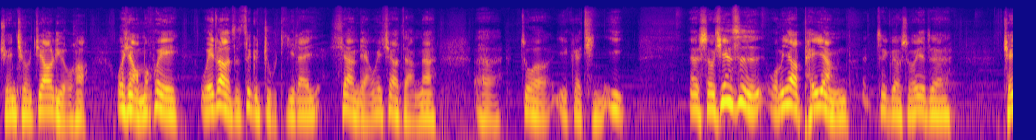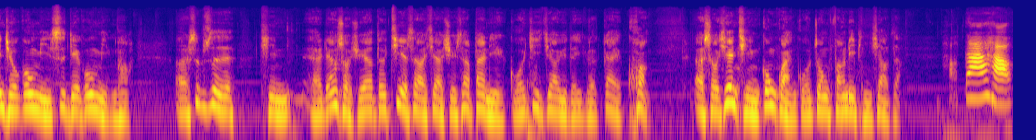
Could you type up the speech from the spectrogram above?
全球交流哈。我想我们会围绕着这个主题来向两位校长呢，呃，做一个请益。呃，首先是我们要培养这个所谓的全球公民、世界公民哈，呃，是不是请呃两所学校都介绍一下学校办理国际教育的一个概况？呃，首先请公管国中方丽萍校长。大家好。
